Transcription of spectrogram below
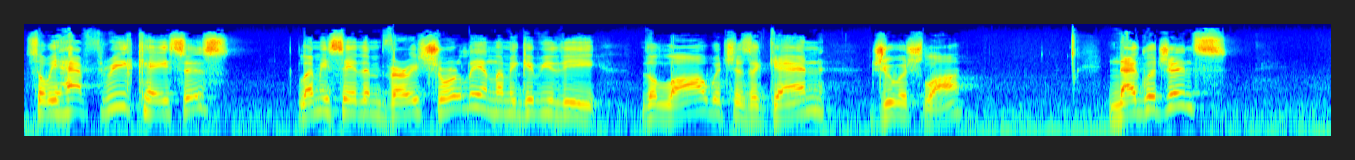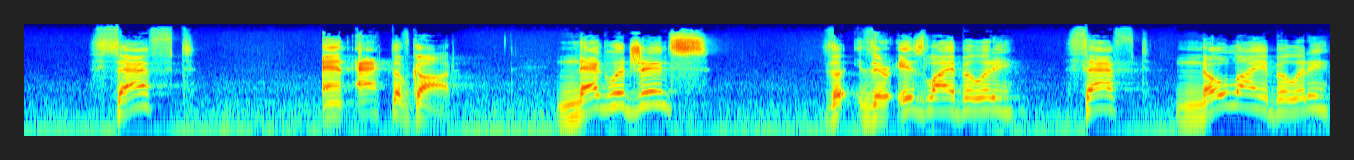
So we have three cases. Let me say them very shortly and let me give you the, the law, which is again Jewish law negligence, theft, and act of God. Negligence, the, there is liability. Theft, no liability.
